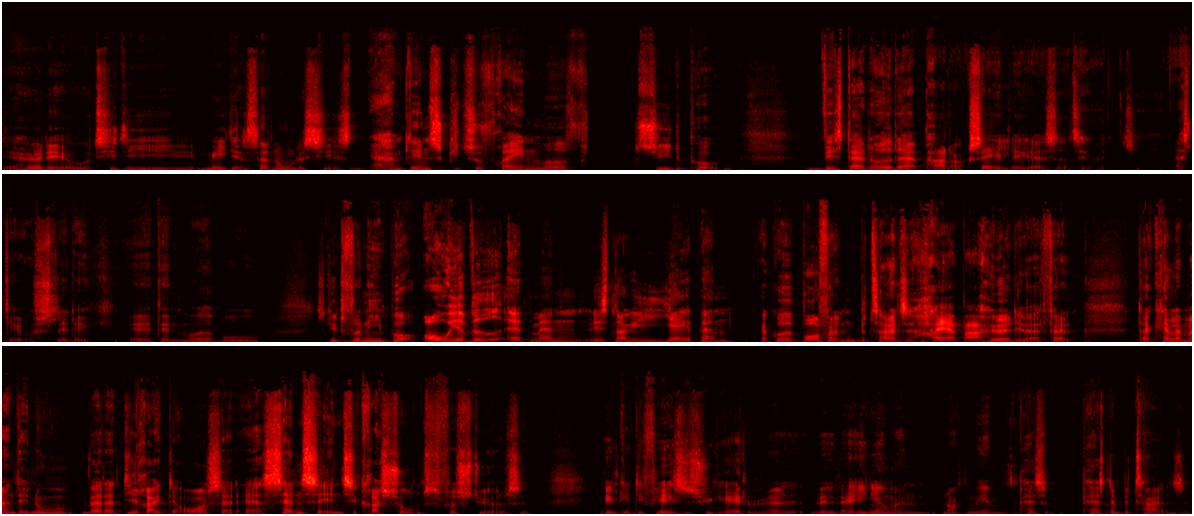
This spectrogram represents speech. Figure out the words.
jeg hører det jo tit i medierne, så er der nogen, der siger sådan, ja, det er en skizofren måde at sige det på hvis der er noget, der er paradoxalt, ikke? Altså, jeg tænker, altså, det er jo slet ikke øh, den måde at bruge skizofreni på. Og jeg ved, at man, hvis nok i Japan er gået bort fra den betegnelse, har jeg bare hørt i hvert fald, der kalder man det nu, hvad der direkte oversat er sanseintegrationsforstyrrelse, hvilket de fleste psykiater vil, vil være enige om, er nok mere passe, passende betegnelse.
